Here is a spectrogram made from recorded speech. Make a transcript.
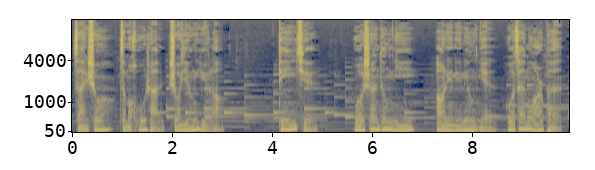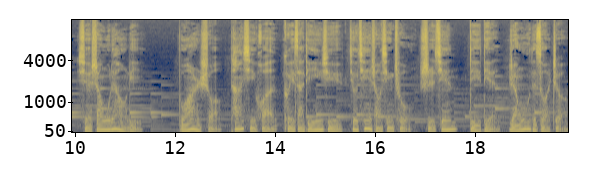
再说，怎么忽然说英语了？第一节，我是安东尼。二零零六年，我在墨尔本学商务料理。博二说，他喜欢可以在第一句就介绍清楚时间、地点、人物的作者。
